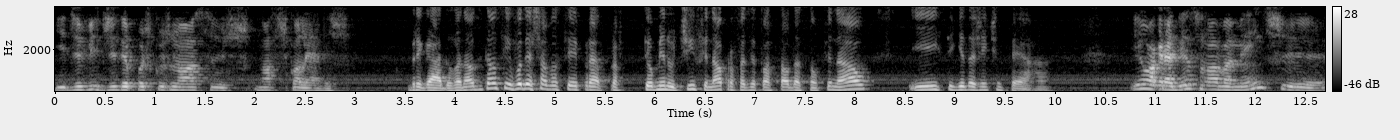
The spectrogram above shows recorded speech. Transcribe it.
e dividir depois com os nossos, nossos colegas. Obrigado, Ronaldo. Então, assim, vou deixar você para ter um minutinho final para fazer a tua saudação final e em seguida a gente encerra. Eu agradeço novamente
